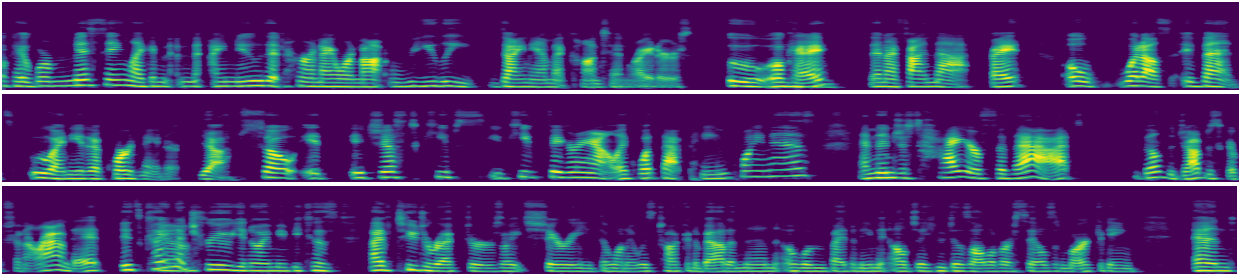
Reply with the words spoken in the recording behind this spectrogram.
okay. We're missing like, an, an- I knew that her and I were not really dynamic content writers. Ooh, okay. Mm. Then I find that right. Oh, what else? Events. Ooh, I need a coordinator. Yeah. So it it just keeps you keep figuring out like what that pain point is, and then just hire for that. Build the job description around it. It's kind of Yeah. true, you know. I mean, because I have two directors, right? Sherry, the one I was talking about, and then a woman by the name of LJ who does all of our sales and marketing. And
